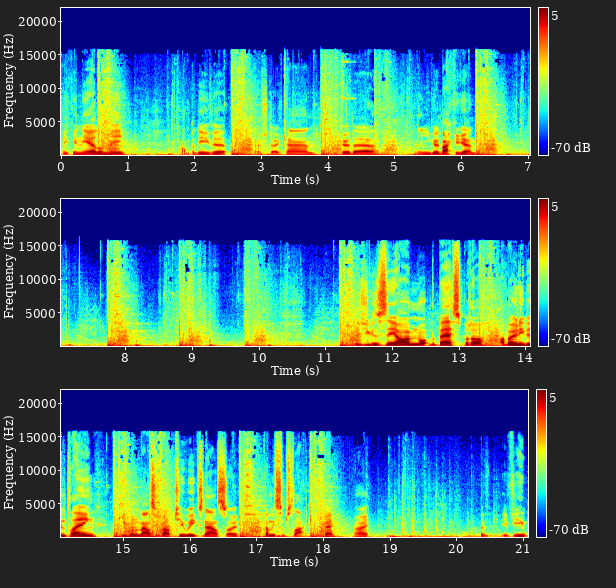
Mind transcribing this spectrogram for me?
Taking the L on me. Can't believe it. I can. Go there. And you go back again. As you can see, I'm not the best, but uh, I've only been playing keyboard and mouse for about two weeks now, so cut me some slack, okay? Alright? If you...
